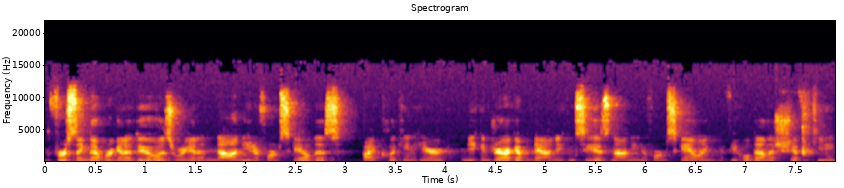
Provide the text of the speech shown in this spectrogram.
the first thing that we're going to do is we're going to non-uniform scale this by clicking here, and you can drag up and down. You can see it's non-uniform scaling. If you hold down the Shift key,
